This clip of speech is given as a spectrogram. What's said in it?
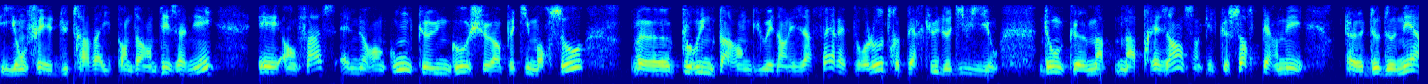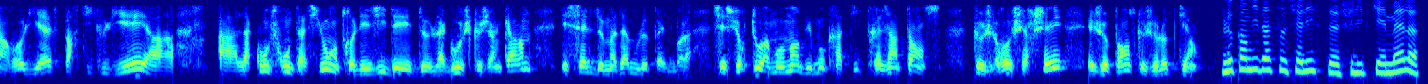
y ont fait du travail pendant des années. Et en face, elle ne rencontre qu'une gauche en petits morceaux, euh, pour une part engluée dans les affaires et pour l'autre perclue de division. Donc euh, ma, ma présence, en quelque sorte, permet euh, de donner un relief particulier à, à la confrontation entre les idées de la gauche que j'incarne et celles de Madame Le Pen. Voilà, c'est surtout un moment démocratique très intense que je recherchais et je pense que je l'obtiens. Le candidat socialiste Philippe Kemel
